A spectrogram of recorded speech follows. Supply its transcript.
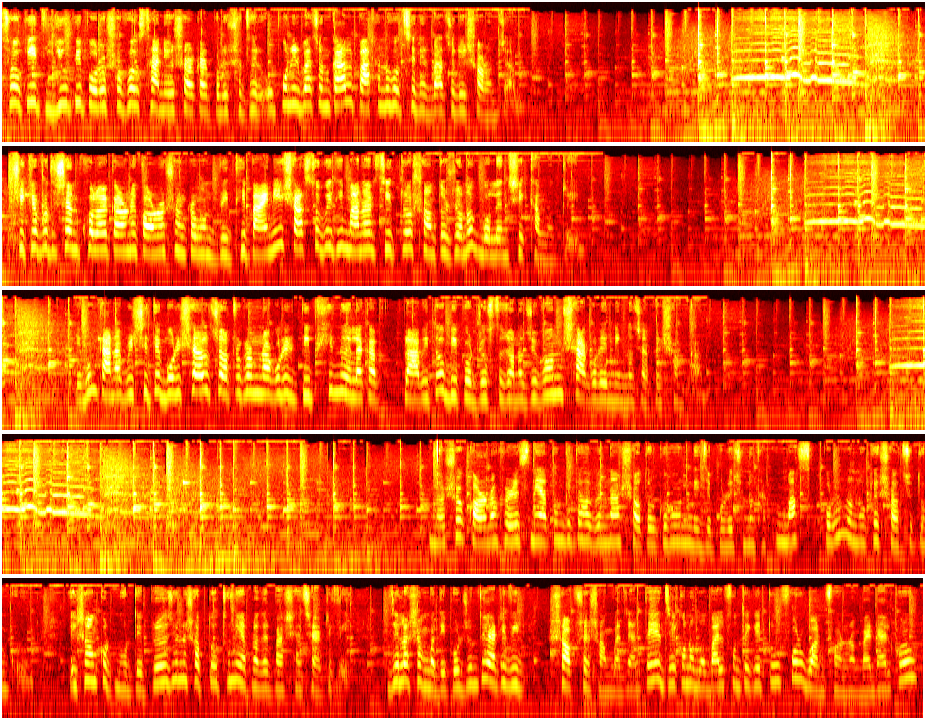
স্থগিত ইউপি পৌরসভা স্থানীয় সরকার পরিষদের উপনির্বাচন কাল পাঠানো হচ্ছে নির্বাচনী সরঞ্জাম। শিক্ষা প্রতিষ্ঠান খোলার কারণে করোনা সংক্রমণ বৃদ্ধি পায়নি। স্বাস্থ্যবিধি মানার চিত্র সন্তোষজনক বললেন শিক্ষামন্ত্রী। এবং টানা বৃষ্টিতে বরিশাল, চট্টগ্রাম নগরীর বিভিন্ন এলাকা প্লাবিত। বিপর্যস্ত জনজীবন, সাগরের নিম্নচাপের সংখ্যা। দর্শক, করোনা ভাইরাস নিয়ে আতঙ্কিত হবেন না, সতর্ক হন, নিজে পরিচ্ছন্ন থাকুন, মাস্ক পরুন, অন্যকে সচেতন করুন। এই সংকট মুহূর্তে প্রয়োজনীয় সব তথ্য নিয়ে আপনাদের পাশে আছে আরটিভি জেলা সংবাদ এই পর্যন্ত আরটিভির সবশেষ সংবাদ জানতে যে কোনো মোবাইল ফোন থেকে two four one four number dial করুন।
